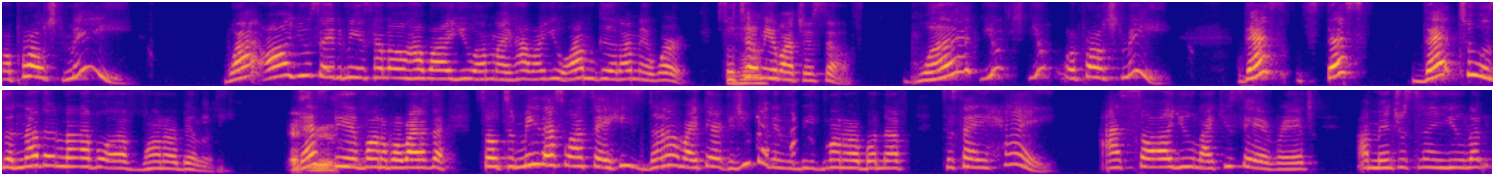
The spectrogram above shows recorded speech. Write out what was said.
approached me. Why all you say to me is hello, how are you? I'm like, how are you? I'm good. I'm at work. So tell Mhm. me about yourself. What? You you approached me. That's that's that too is another level of vulnerability. That's, That's, being vulnerable right after. So to me, that's why I say he's done right there because you can't even be vulnerable enough to say, "Hey, I saw you," like you said, Reg. I'm interested in you. Let me,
